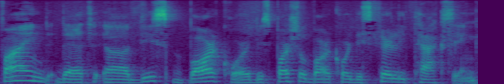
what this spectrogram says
Find that uh, this bar chord, this partial bar chord, is fairly taxing,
